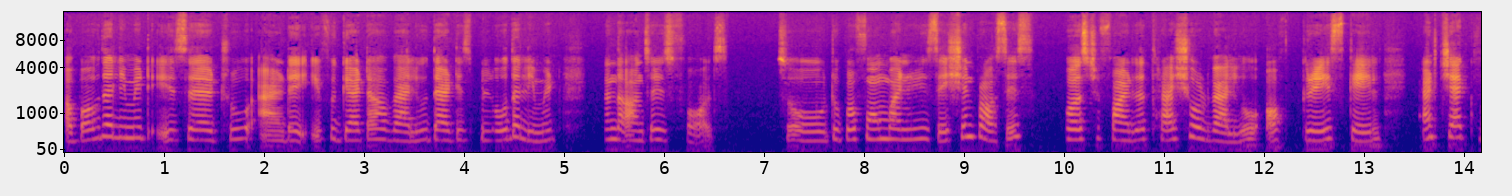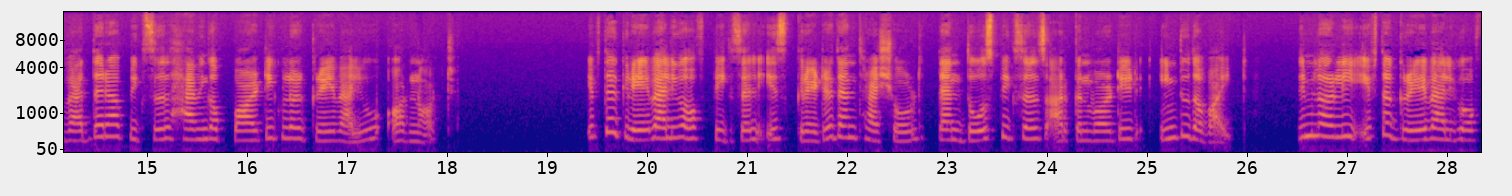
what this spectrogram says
above the limit is uh, true and uh, if we get a value that is below the limit then the answer is false. So to perform binarization process first find the threshold value of grayscale and check whether a pixel having a particular gray value or not. If the gray value of pixel is greater than threshold then those pixels are converted into the white Similarly, if the gray value of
